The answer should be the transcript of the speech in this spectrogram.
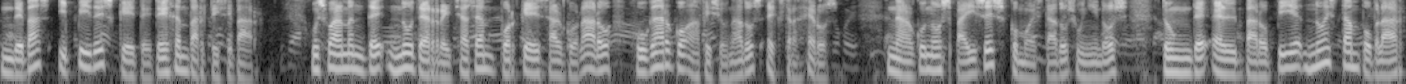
de vas y pides que te dejen participar. Usualmente no te rechazan porque es algo raro jugar con aficionados extranjeros. En algunos países como Estados Unidos, donde el paropié no es tan popular,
